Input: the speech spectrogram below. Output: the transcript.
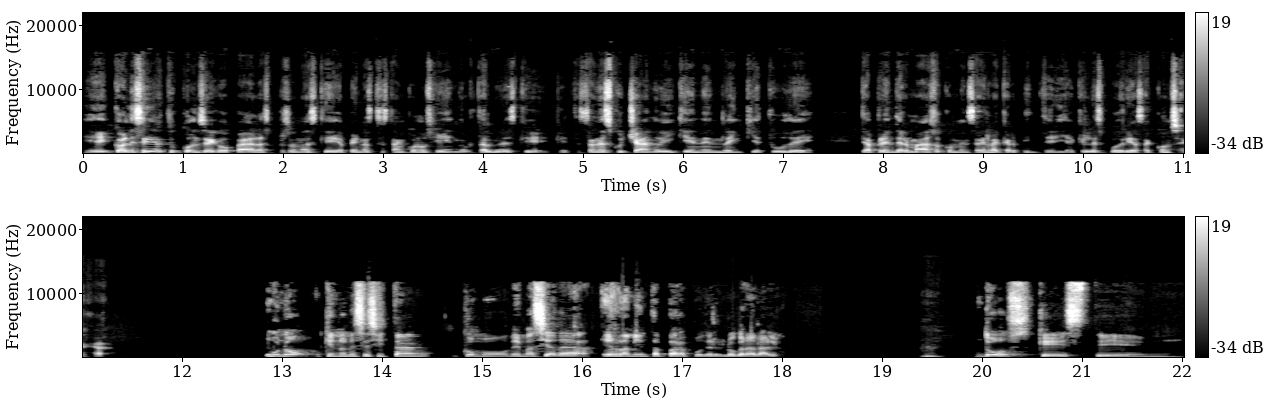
Eh, ¿Cuál sería tu consejo para las personas que apenas te están conociendo, tal vez que, te están escuchando y tienen la inquietud de, aprender más o comenzar en la carpintería? ¿Qué les podrías aconsejar? Uno, que no necesitan como demasiada herramienta para poder lograr algo. Mm. Dos, que este,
